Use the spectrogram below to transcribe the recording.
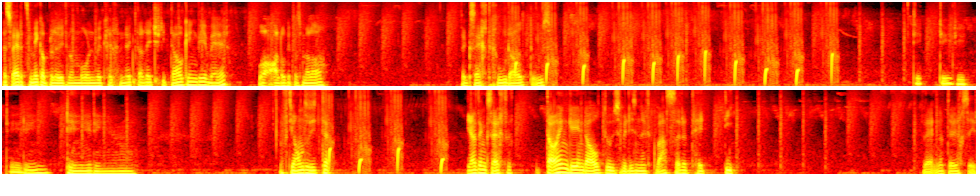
Es wäre jetzt mega blöd, wenn morgen wirklich nicht der letzte Tag irgendwie wäre. Wow, schau das mal an. Der sieht echt cool alt aus. Auf die andere Seite. Ja, dann sieht er dahingehend alt aus, weil ich es nicht gewässert hätte. Das wäre natürlich sehr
